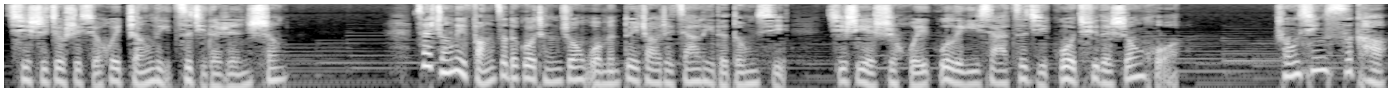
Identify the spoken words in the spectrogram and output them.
其实就是学会整理自己的人生。在整理房子的过程中，我们对照着家里的东西，其实也是回顾了一下自己过去的生活，重新思考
